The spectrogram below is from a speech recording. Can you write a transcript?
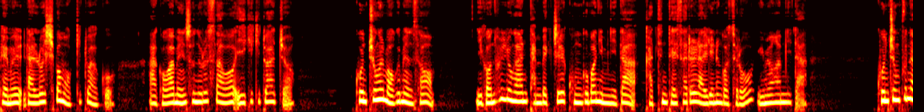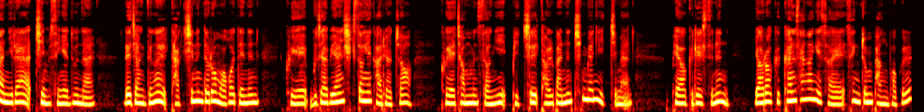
뱀을 날로 씹어 먹기도 하고 악어와 맨손으로 싸워 이기기도 하죠. 곤충을 먹으면서 이건 훌륭한 단백질 공급원입니다. 같은 대사를 날리는 것으로 유명합니다. 곤충뿐 아니라 짐승의 눈알, 내장 등을 닥치는 대로 먹어대는 그의 무자비한 식성에 가려져 그의 전문성이 빛을 덜 받는 측면이 있지만 베어 그릴스는 여러 극한 상황에서의 생존 방법을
